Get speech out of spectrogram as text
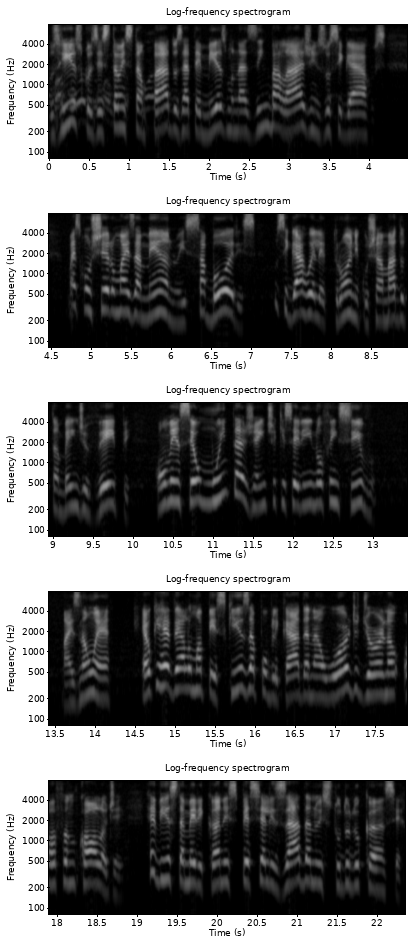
Os riscos estão estampados até mesmo nas embalagens dos cigarros. Mas com cheiro mais ameno e sabores, o cigarro eletrônico, chamado também de vape, convenceu muita gente que seria inofensivo. Mas não é. É o que revela uma pesquisa publicada na World Journal of Oncology, revista americana especializada no estudo do câncer.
